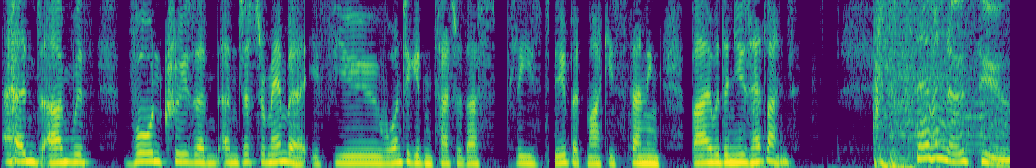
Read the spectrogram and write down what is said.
And I'm um, with Vaughan Croeser. And, and just remember, if you want to get in touch with us, please do. But Mike is standing by with the news headlines. 702.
